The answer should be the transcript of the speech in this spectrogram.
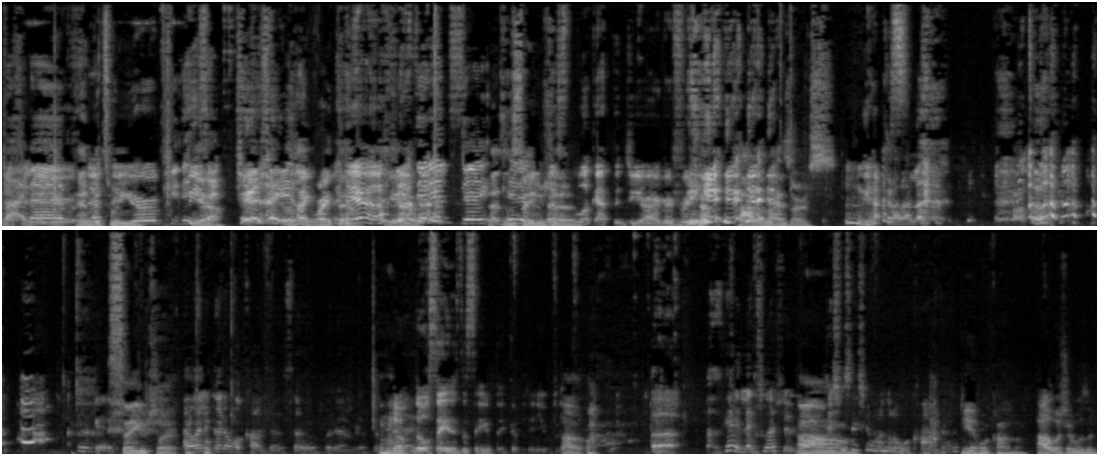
That's in, Thailand. Europe. In That's between. Europe. She didn't Yeah. say. She didn't say it's like right there. Yeah. She Yeah. didn't say. That's the Italy. same Let's shit. look at the geography. Co- colonizers. yes. God, I love- okay. Same shit. I want to go to Wakanda, so whatever. Mhm. Don't, don't say it's the same thing. 'cause you- Oh, Okay, next question. um, Did she say she want to go to Wakanda? yeah, Wakanda. I wish it was. A,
